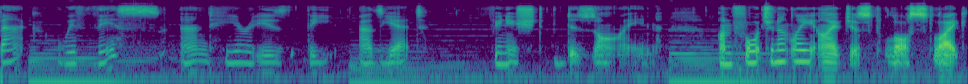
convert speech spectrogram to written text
back with this, and here is the as yet finished design. Unfortunately, I've just lost like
